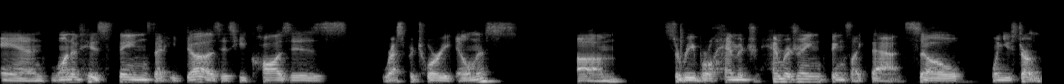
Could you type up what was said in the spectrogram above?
And one of his things that he does is he causes respiratory illness, um, cerebral hemorrhaging, things like that. So when you start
